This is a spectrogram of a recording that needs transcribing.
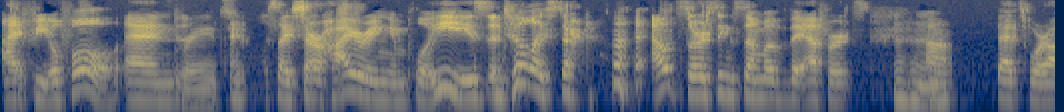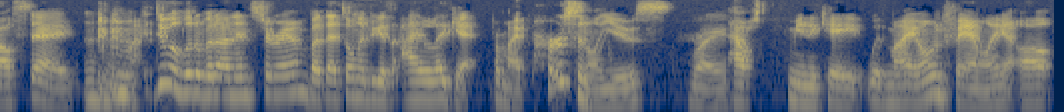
I feel full. And Great. unless I start hiring employees, until I start outsourcing some of the efforts, mm-hmm. uh, that's where I'll stay. Mm-hmm. I do a little bit on Instagram, but that's only because I like it for my personal use. Right. How to communicate with my own family. All,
